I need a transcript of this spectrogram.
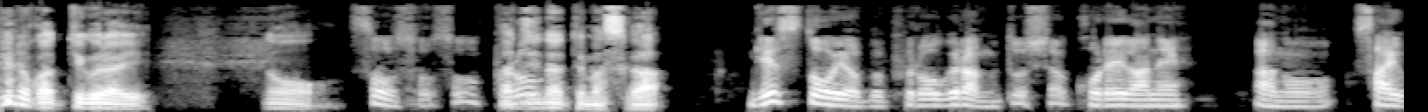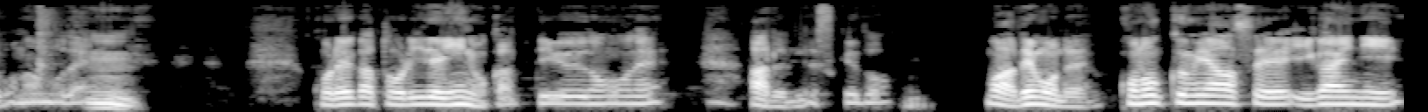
いいのかっていうぐらいの そうそうそう。感じになってますが、ゲストを呼ぶプログラムとしてはこれがね、あの、最後なので、うん。これが鳥でいいのかっていうのもね、あるんですけど。まあでもね、この組み合わせ意外に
